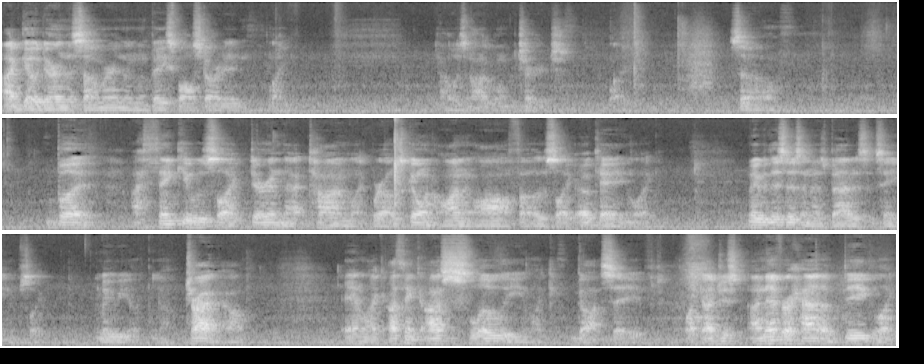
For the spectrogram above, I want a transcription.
I'd go during the summer and then when baseball started, like I was not going to church. Like so but I think it was like during that time, like where I was going on and off, I was like, okay, like maybe this isn't as bad as it seems. Like maybe like, you know try it out. And like I think I slowly like got saved. Like I just I never had a big like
